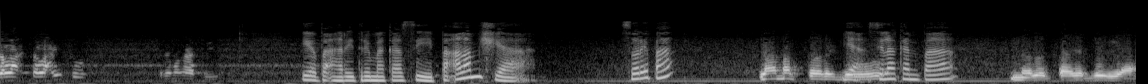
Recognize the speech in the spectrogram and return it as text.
celah-celah itu. Terima kasih. Ya Pak Hari, terima kasih. Pak Alamsyah. Sore Pak. Selamat sore Bu. Ya, silakan Pak. Menurut saya Bu ya,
